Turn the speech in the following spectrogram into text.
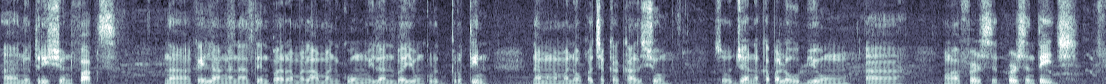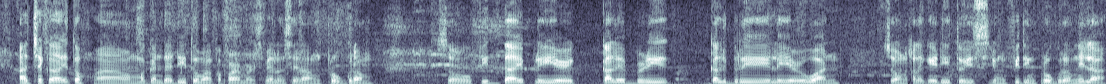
ah, nutrition facts na kailangan natin para malaman kung ilan ba yung crude protein ng mga manok at saka calcium. So diyan nakapaloob yung ah, mga first percentage. At saka ito, ang maganda dito mga ka-farmers, meron silang program. So feed type, layer, calibre, calibre layer 1. So ang nakalagay dito is yung feeding program nila.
